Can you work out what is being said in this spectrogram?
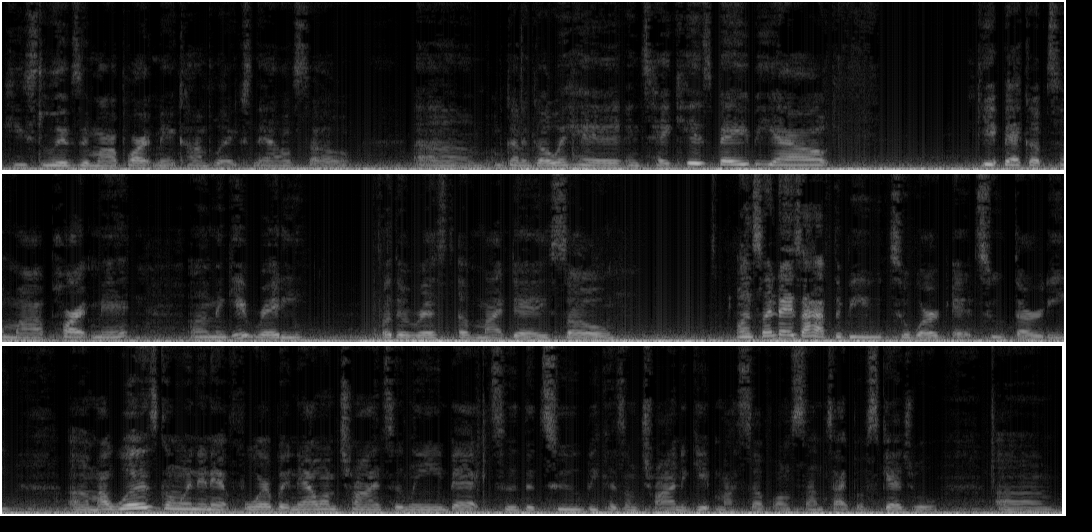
He lives in my apartment complex now, so um, I'm gonna go ahead and take his baby out, get back up to my apartment, um, and get ready for the rest of my day. So on Sundays I have to be to work at 2:30. Um, I was going in at four, but now I'm trying to lean back to the two because I'm trying to get myself on some type of schedule. Um,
